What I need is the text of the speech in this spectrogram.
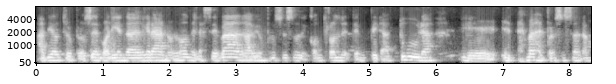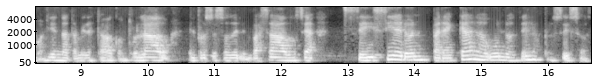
había otro proceso de molienda del grano, ¿no? de la cebada, había un proceso de control de temperatura, eh, es más, el proceso de la molienda también estaba controlado, el proceso del envasado, o sea, se hicieron para cada uno de los procesos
